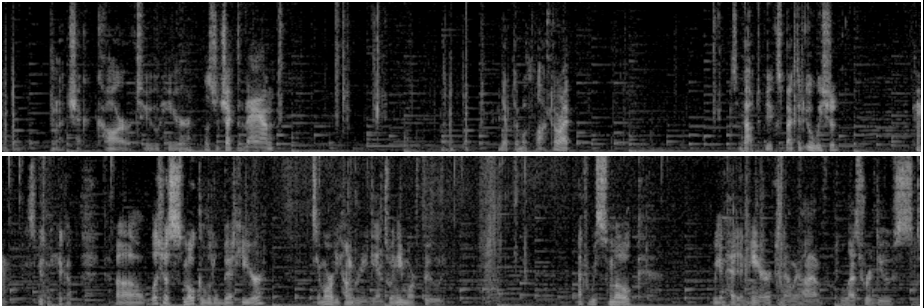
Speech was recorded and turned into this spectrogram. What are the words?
I'm gonna check a car or two here. Let's just check the van. Yep, they're both locked. Alright. It's about to be expected. Ooh, we should... Hmm, excuse me, hiccup. Uh, let's just smoke a little bit here. See, I'm already hungry again, so we need more food. After we smoke, we can head in here, because now we have less reduced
